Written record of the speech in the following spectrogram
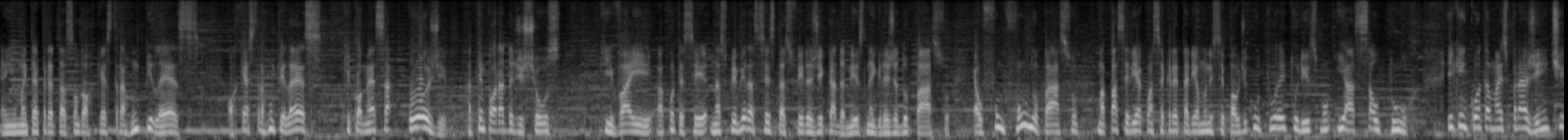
em uma interpretação da Orquestra Rumpilés. Orquestra Rumpilés que começa hoje a temporada de shows que vai acontecer nas primeiras sextas-feiras de cada mês na Igreja do Passo. É o Funfum no Passo, uma parceria com a Secretaria Municipal de Cultura e Turismo e a Saltur. E quem conta mais pra gente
